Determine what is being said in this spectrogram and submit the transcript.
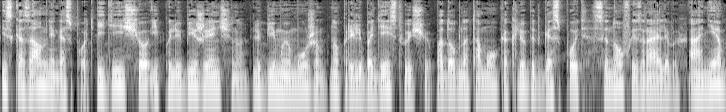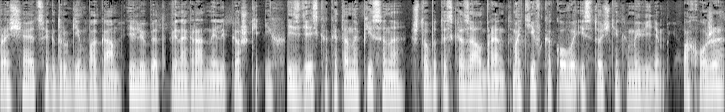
«И сказал мне Господь, иди еще и полюби женщину, любимую мужем, но прелюбодействующую, подобно тому, как любит Господь сынов Израилевых, а они обращаются к другим богам и любят виноградные лепешки их». И здесь, как это написано, что бы ты сказал, Брент, мотив какого источника мы видим? Похоже,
